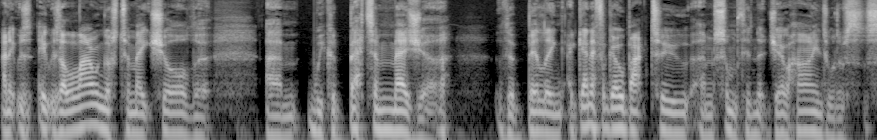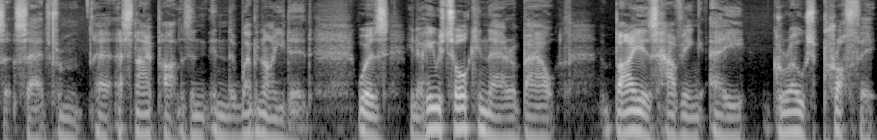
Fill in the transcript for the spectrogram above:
And it was it was allowing us to make sure that um, we could better measure the billing. Again, if I go back to um, something that Joe Hines would have s- said from uh, Snipe Partners in, in the webinar you did, was you know he was talking there about buyers having a gross profit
